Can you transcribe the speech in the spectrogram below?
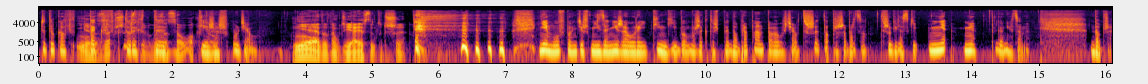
czy tylko w nie, te, no w których ty bierzesz udział? Nie, to tam, gdzie ja jestem, to trzy. nie mów, będziesz mi zaniżał ratingi, bo może ktoś powie, dobra, pan Paweł chciał trzy, to proszę bardzo, trzy gwiazdki. Nie, nie, tego nie chcemy. Dobrze,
